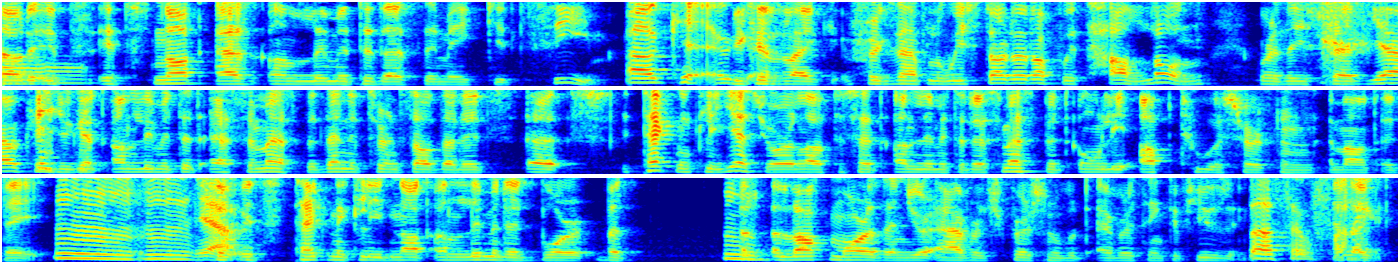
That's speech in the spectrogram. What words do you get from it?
out Oh. it's it's not as unlimited as they make it seem. Okay. Okay. Because, like, for example, we started off with Hallon, where they said, "Yeah, okay, you get unlimited SMS," but then it turns out that it's uh, technically yes, you're allowed to send unlimited SMS, but only up to a certain amount a day. Mm, mm, yeah. So it's technically not unlimited, bor- but a, hmm. a lot more than your average person would ever think of using. That's so And, funny. like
